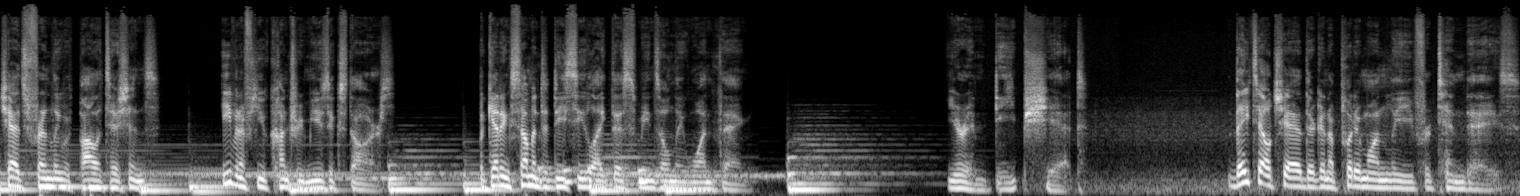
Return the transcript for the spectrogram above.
Chad's friendly with politicians, even a few country music stars. But getting summoned to DC like this means only one thing you're in deep shit. They tell Chad they're going to put him on leave for 10 days.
